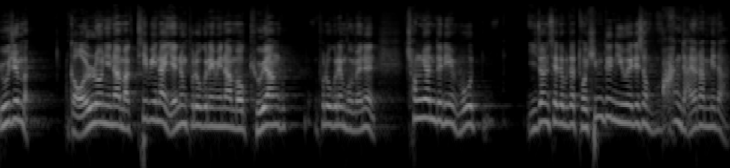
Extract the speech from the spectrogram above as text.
요즘 그러니까 언론이나 막 TV나 예능 프로그램이나 뭐 교양 프로그램 보면은 청년들이 뭐 이전 세대보다 더 힘든 이유에 대해서 막 나열합니다.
